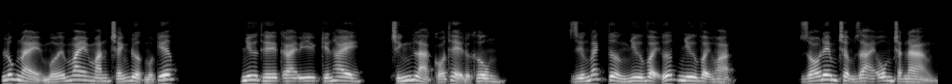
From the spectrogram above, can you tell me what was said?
lúc này mới may mắn tránh được một kiếp. Như thế cái ý kiến hay, chính là có thể được không? Giếng vách tường như vậy ướt như vậy hoạt. Gió đêm chậm rãi ôm chặt nàng,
